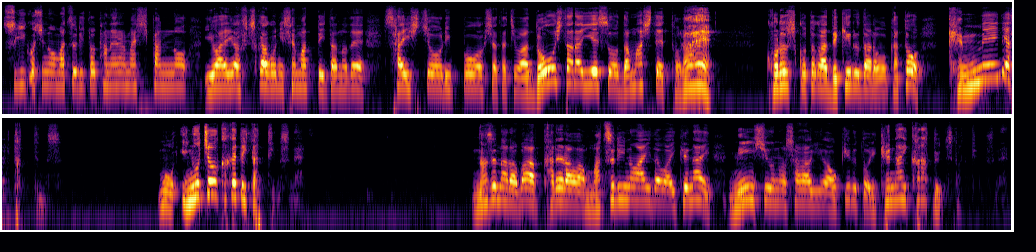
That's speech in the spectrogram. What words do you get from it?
杉越のお祭りと種ましパンの祝いが2日後に迫っていたので祭司長立法学者たちはどうしたらイエスを騙して捕らえ殺すことができるだろうかと懸命であったって言うんです。もう命を懸けていたって言うんですね。なぜならば彼らは祭りの間はいけない。民衆の騒ぎが起きるといけないからと言ってたっていうんですね。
